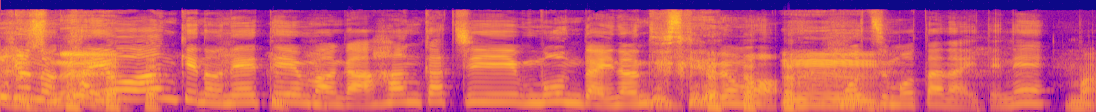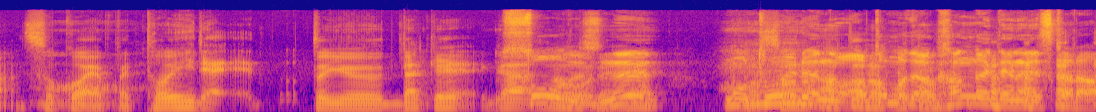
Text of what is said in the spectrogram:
うですね今日の火曜アンケのねテーマがハンカチ問題なんですけれども、うん持つ持たないでね。まあそこはやっぱりトイレというだけがそうですね。もうトイレの後まではそ考えてないですから。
